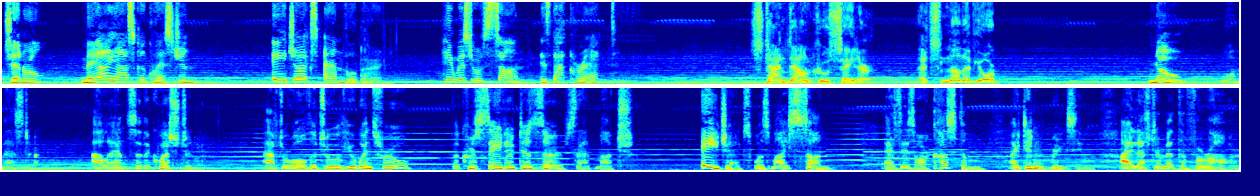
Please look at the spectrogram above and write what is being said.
General, may I ask a question? Ajax Anvilburn. He was your son, is that correct? Stand down, Crusader. That's none of your... No, War Master. I'll answer the question. After all the two of you went through, the Crusader deserves that much. Ajax was my son. As is our custom, I didn't raise him. I left him at the Fahrar,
